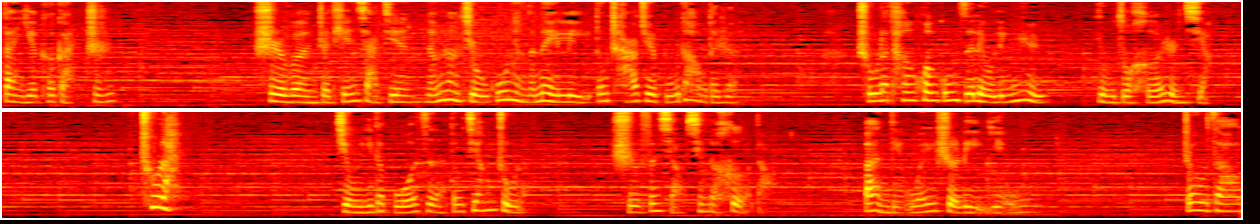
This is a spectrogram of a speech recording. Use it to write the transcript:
但也可感知。试问这天下间能让九姑娘的内力都察觉不到的人，除了贪欢公子柳灵玉，又作何人想？出来！九姨的脖子都僵住了，十分小心地喝道。半点威慑力也无。周遭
